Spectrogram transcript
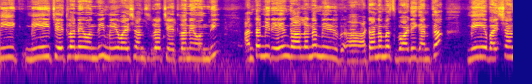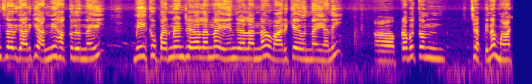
మీ మీ చేతిలోనే ఉంది మీ వైస్ ఛాన్సలర్ చేతిలోనే ఉంది. అంతా మీరు ఏం కావాలన్నా మీ అటానమస్ బాడీ కనుక మీ వైస్ ఛాన్సలర్ గారికి అన్ని హక్కులు ఉన్నాయి. మీకు పర్మనెంట్ చేయాలన్నా ఏం చేయాలన్నా వారికే ఉన్నాయి అని ప్రభుత్వం చెప్పిన మాట.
